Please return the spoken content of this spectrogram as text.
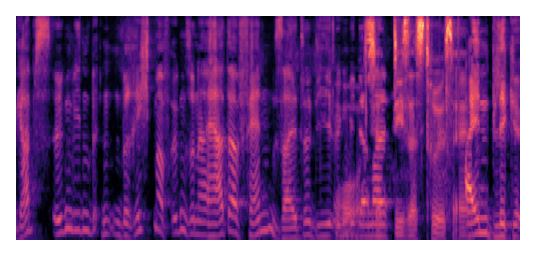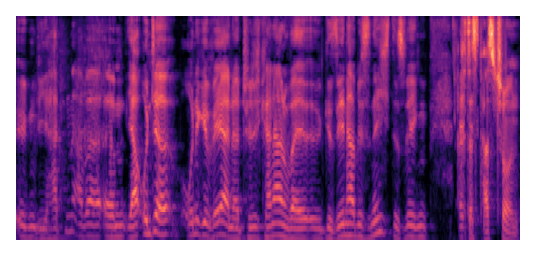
gab's irgendwie einen, einen Bericht mal auf irgendeiner Hertha-Fanseite, die irgendwie Oh, da mal desaströs, ey. Einblicke irgendwie hatten, aber ähm, ja, unter, ohne Gewehr natürlich, keine Ahnung, weil äh, gesehen habe ich es nicht, deswegen, Ach, das passt schon.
